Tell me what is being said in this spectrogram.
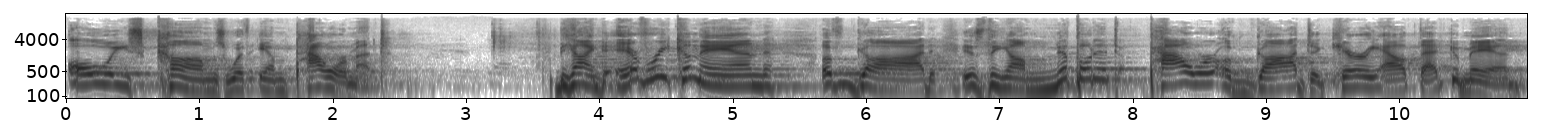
always comes with empowerment. Behind every command of God is the omnipotent power of God to carry out that command.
